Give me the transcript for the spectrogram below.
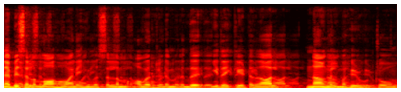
நபி ஸல்லல்லாஹு அலைஹி வசல்லம் அவர்களிடமிருந்து இதை கேட்டதால் நாங்கள் மகிழ்வுற்றோம்.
